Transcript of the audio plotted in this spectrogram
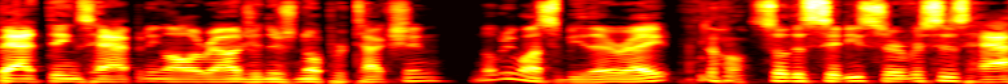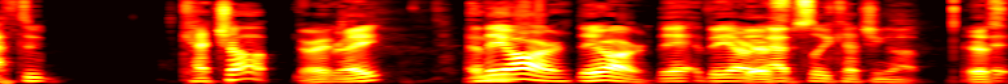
bad things happening all around you and there's no protection. Nobody wants to be there, right? No. So the city services have to catch up, Right. right? And, And they they- are, they are, they they are Yes. absolutely catching up. Yes.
